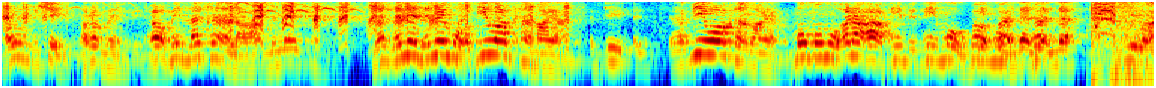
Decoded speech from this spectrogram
ငါတို့မရှိငါတို့မင်းအဲ့တော့မင်းလက်ခံလားနည်းနည်းခံ နည်းနည်းနည်းနည်းမဟုတ်အပြေးဝခံပါရမယ်အပြည့်အပြေးဝခံပါရမယ်မဟုတ်မဟုတ်အဲ့ဒါအဖေးဖေးမဟုတ်ဖေးမဟုတ်လက်လက်လက်ဒီပါ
